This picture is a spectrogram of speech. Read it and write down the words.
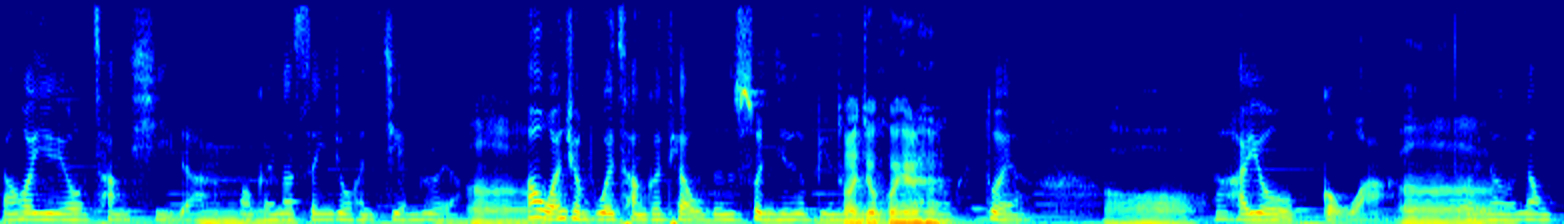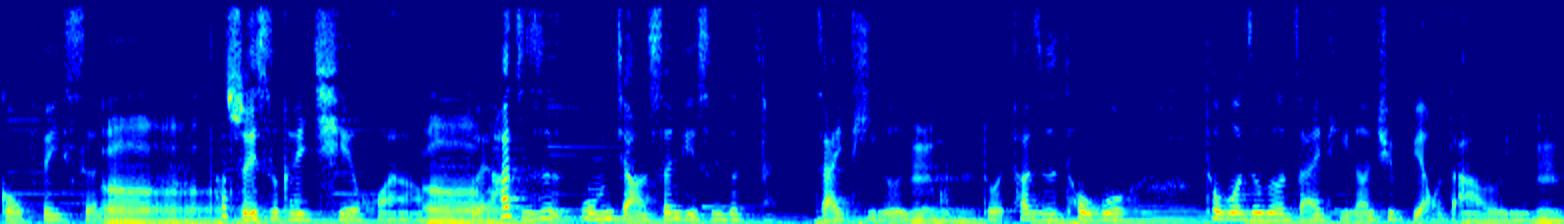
然后也有唱戏的、啊嗯 o k 那声音就很尖锐啊，嗯，然后完全不会唱歌跳舞的人瞬间就变成突然就会了，对啊，哦，然后还有狗啊，对，那嗯个那种狗吠声嗯啊，嗯它随时可以切换啊，嗯，对，它只是我们讲身体是一个载载体而已嘛，嗯嗯嗯对，他只是透过透过这个载体呢去表达而已。嗯，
